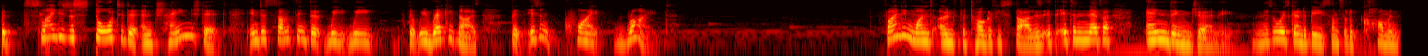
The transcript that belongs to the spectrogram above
but slightly distorted it and changed it into something that we, we, that we recognize but isn't quite right. Finding one's own photography style is it, it's a never ending journey. And there's always going to be some sort of common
